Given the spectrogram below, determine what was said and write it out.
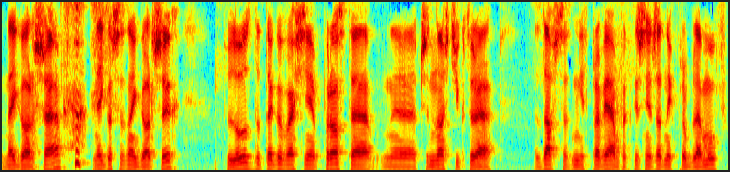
najgorsze, najgorsze z najgorszych, plus do tego właśnie proste e, czynności, które zawsze nie sprawiają praktycznie żadnych problemów,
